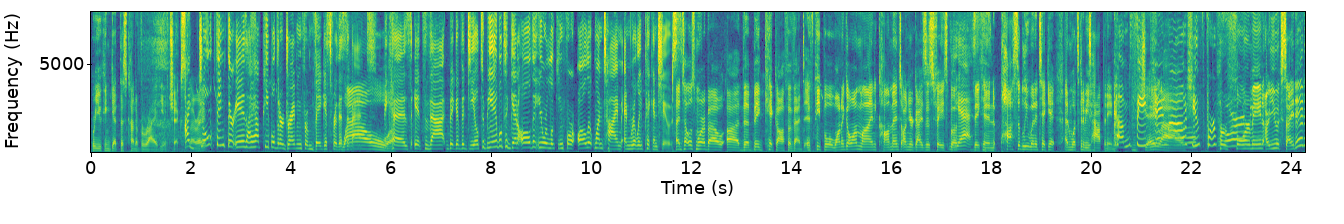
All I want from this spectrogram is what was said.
where you can get this kind of variety of chicks. I right? don't think there is. I have people that are driving from Vegas for this wow. event because it's that big of a deal to be able to get all that you were looking for all at one time and really pick and choose. And tell us more about uh, the big kickoff event. If people want to go online, comment on your guys' Facebook, yes. they can possibly win a ticket and what's going to be happening. Come see J Lau. She's performing. Performing. Are you excited?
